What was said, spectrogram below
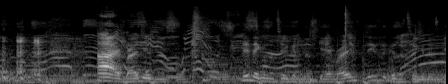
Alright, bro, GG's. These niggas are too good at this game, right? These niggas are too good at this game.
